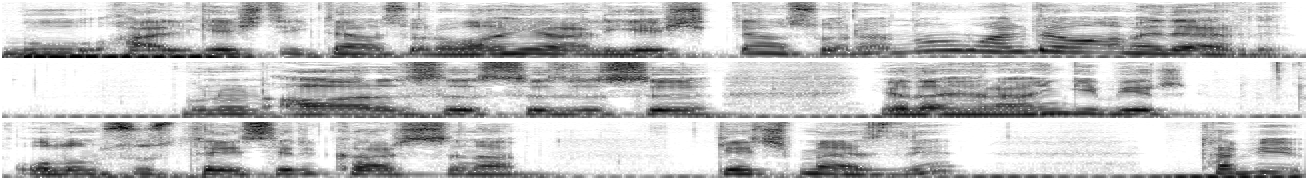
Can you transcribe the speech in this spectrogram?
bu hal geçtikten sonra vahiy hali geçtikten sonra normal devam ederdi. Bunun ağrısı, sızısı ya da herhangi bir olumsuz tesiri karşısına geçmezdi. Tabi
